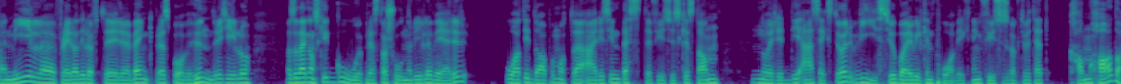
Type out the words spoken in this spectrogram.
en mil, eh, flere av de løfter benkpress på over 100 kg. Altså det er ganske gode prestasjoner de leverer, og at de da på en måte er i sin beste fysiske stand når de er 60 år, viser jo bare hvilken påvirkning fysisk aktivitet kan ha, da.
